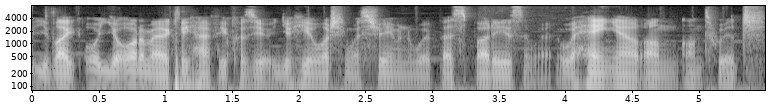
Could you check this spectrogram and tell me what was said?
you're, like you're automatically happy because you're, you're here watching my stream and we're best buddies and we're, we're hanging out on, on Twitch.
